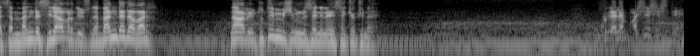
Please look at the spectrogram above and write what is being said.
Ha sen bende silah var diyorsun. E bende de var. Ne yapayım tutayım mı şimdi senin ense köküne? Ukulele başı şişti.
